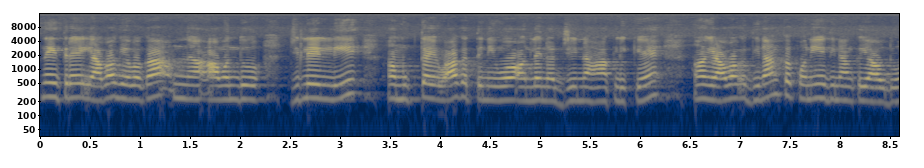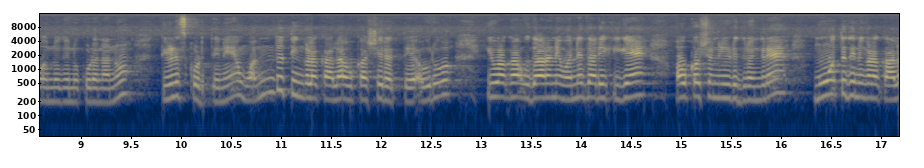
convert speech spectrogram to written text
ಸ್ನೇಹಿತರೆ, ಯಾವಾಗ ಯಾವಾಗ ಆ ಒಂದು ಜಿಲ್ಲೆಯಲ್ಲಿ ಮುಕ್ತಾಯವಾಗುತ್ತೆ ನೀವು ಆನ್ಲೈನ್ ಅರ್ಜಿನ ಹಾಕಲಿಕ್ಕೆ ಯಾವಾಗ ದಿನಾಂಕ, ಕೊನೆಯ ದಿನಾಂಕ ಯಾವುದು ಅನ್ನೋದನ್ನು ಕೂಡ ನಾನು ತಿಳಿಸ್ಕೊಡ್ತೇನೆ. ಒಂದು ತಿಂಗಳ ಕಾಲ ಅವಕಾಶ ಇರುತ್ತೆ. ಅವರು ಇವಾಗ ಉದಾಹರಣೆ ಒಂದನೇ ತಾರೀಕಿಗೆ ಅವಕಾಶ ನೀಡಿದ್ರು ಅಂದರೆ ಮೂವತ್ತು ದಿನಗಳ ಕಾಲ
